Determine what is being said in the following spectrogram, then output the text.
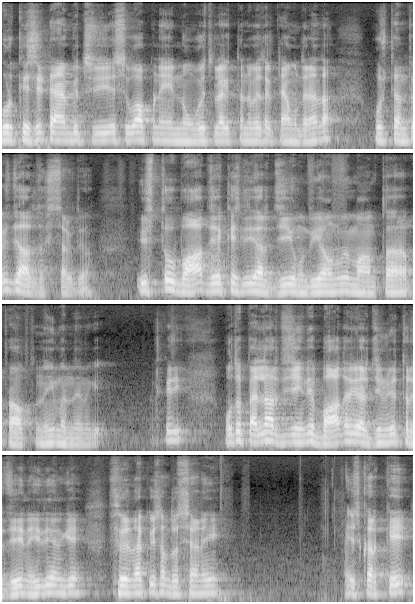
ਹੋਰ ਕਿਸੇ ਟਾਈਮ ਵੀ ਤੁਸੀਂ ਸਵੇਰ ਆਪਣੇ 9 ਵਜੇ ਤੋਂ ਲੈ ਕੇ 3 ਵਜੇ ਤੱਕ ਟਾਈਮ ਹੁੰਦਾ ਰਹਿੰਦਾ, ਉਸ ਟਾਈਮ ਤੱਕ ਜਾ ਰੱਖ ਸਕਦੇ ਹੋ। ਇਸ ਤੋਂ ਬਾਅਦ ਜੇ ਕਿਸੇ ਦੀ ਅਰਜ਼ੀ ਆਉਂਦੀ ਆ, ਉਹਨੂੰ ਇਹ ਮਾਨਤਾ ਪ੍ਰਾਪਤ ਨਹੀਂ ਮੰਨਣਗੇ। ਠੀਕ ਹੈ ਜੀ ਉਹ ਤੋਂ ਪਹਿਲਾਂ ਅਰਜ਼ੀ ਚਾਹੀਦੀ ਹੈ, ਬਾਅਦ ਵਾਲੀ ਅਰਜ਼ੀ ਨੂੰ ਇਹ ਤਰਜੀਹ ਨਹੀਂ ਦੇਣਗੇ ਫਿਰ ਨਾ ਕੋਈ ਸਾਨੂੰ ਦੱਸਿਆ ਨਹੀਂ। ਇਸ ਕਰਕੇ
